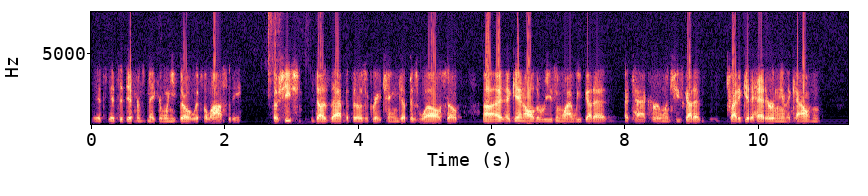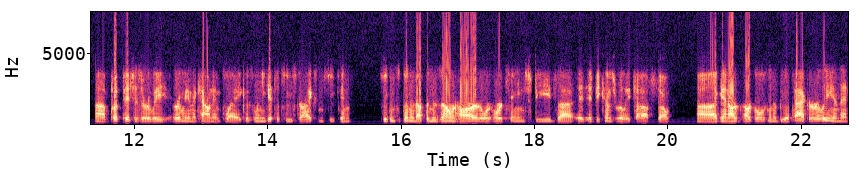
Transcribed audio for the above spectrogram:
it's it's a difference maker when you throw it with velocity. So she does that, but throws a great changeup as well. So uh, again, all the reason why we've got to attack her when she's got to try to get ahead early in the count and uh, put pitches early early in the count in play. Because when you get to two strikes and she can she can spin it up in the zone hard or, or change speeds, uh, it, it becomes really tough. So uh, again, our, our goal is going to be attack early and then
